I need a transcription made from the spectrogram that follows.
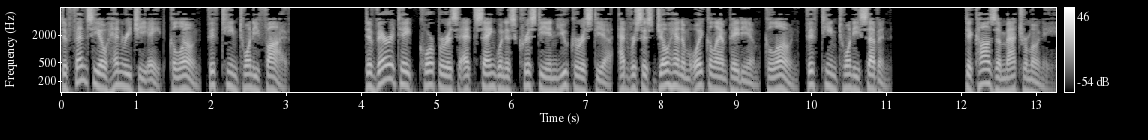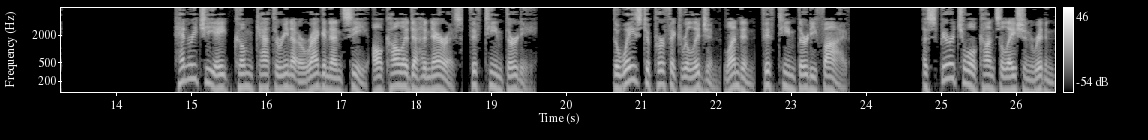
Defensio Henrici VIII Cologne, 1525 De veritate corporis et sanguinis Christi in Eucharistia, adversus Johannum Oecolampadium Cologne, 1527 De causa matrimoni. Henrici VIII cum Catharina Aragonensi Alcala de Henares, 1530. The Ways to Perfect Religion London, 1535 A Spiritual Consolation written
